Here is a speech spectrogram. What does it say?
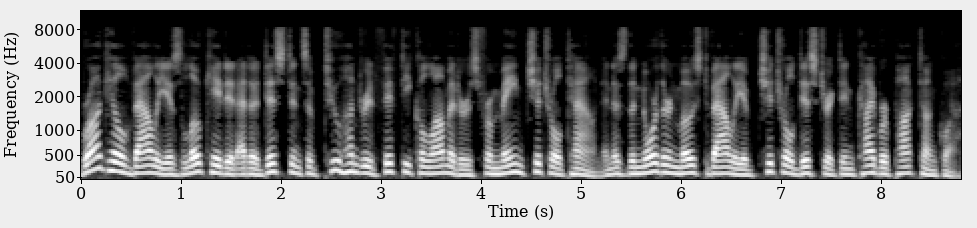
Broghil Valley is located at a distance of 250 km from main Chitral town and is the northernmost valley of Chitral district in Khyber Pakhtunkhwa.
